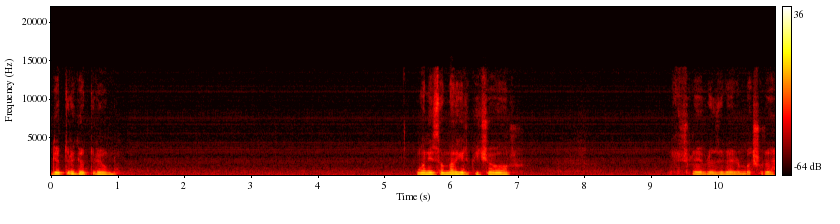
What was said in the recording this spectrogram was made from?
Götür götürüyor onu. Ulan insanlar gelip geçiyor. Şuraya biraz inelim bak şuraya.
